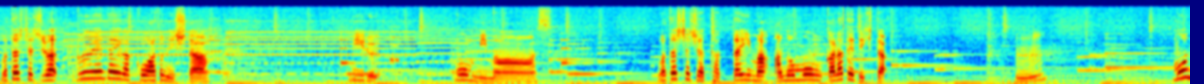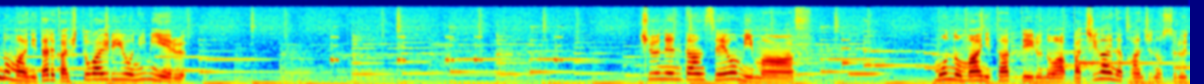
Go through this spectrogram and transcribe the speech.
私たちは文英大学を後にした。見る。門見ます。私たちはたった今あの門から出てきた。ん？門の前に誰か人がいるように見える。中年男性を見ます。門の前に立っているのは場違いな感じのする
